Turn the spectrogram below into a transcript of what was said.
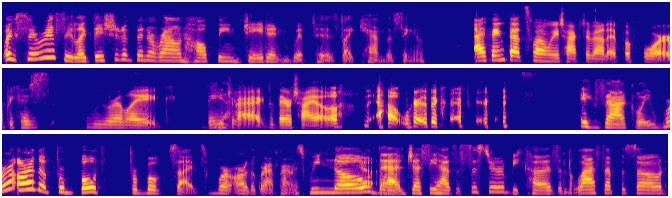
Like seriously, like they should have been around helping Jayden with his like canvassing I think that's when we talked about it before because we were like, they yeah. dragged their child out where the grandparents. Exactly. Where are the for both for both sides? Where are the grandparents? We know yeah. that Jesse has a sister because in the last episode,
